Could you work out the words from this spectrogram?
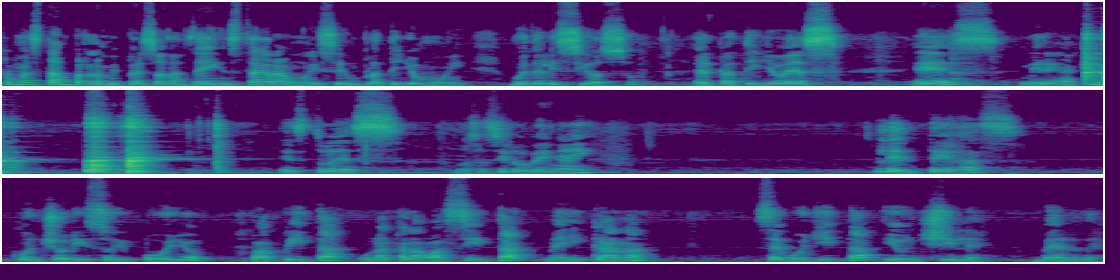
¿cómo están? Para mis personas de Instagram, hoy hice un platillo muy, muy delicioso. El platillo es, es, miren aquí, esto es, no sé si lo ven ahí, lentejas con chorizo y pollo, papita, una calabacita mexicana, cebollita y un chile verde.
